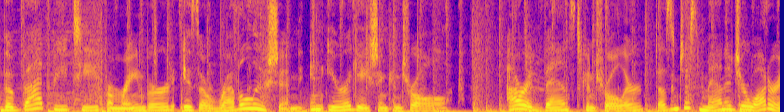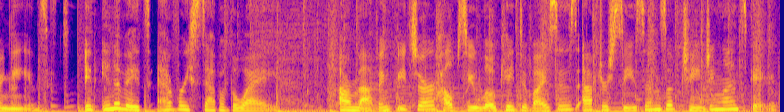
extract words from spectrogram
The BAT BT from Rain Bird is a revolution in irrigation control. Our advanced controller doesn't just manage your watering needs, it innovates every step of the way. Our mapping feature helps you locate devices after seasons of changing landscape.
